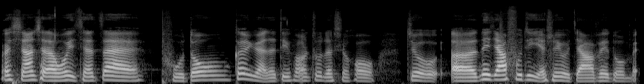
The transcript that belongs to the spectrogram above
我想起来，我以前在浦东更远的地方住的时候，就呃那家附近也是有家味多美。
